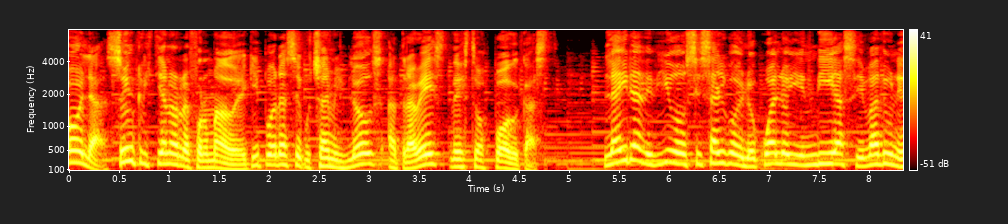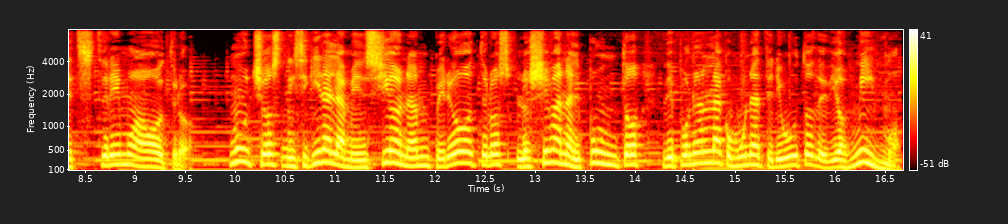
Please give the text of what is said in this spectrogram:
Hola, soy un cristiano reformado y aquí podrás escuchar mis blogs a través de estos podcasts. La ira de Dios es algo de lo cual hoy en día se va de un extremo a otro. Muchos ni siquiera la mencionan, pero otros lo llevan al punto de ponerla como un atributo de Dios mismo.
